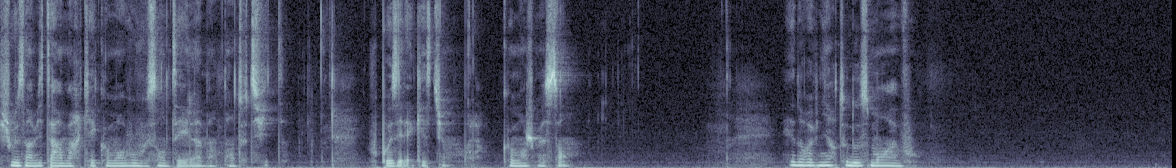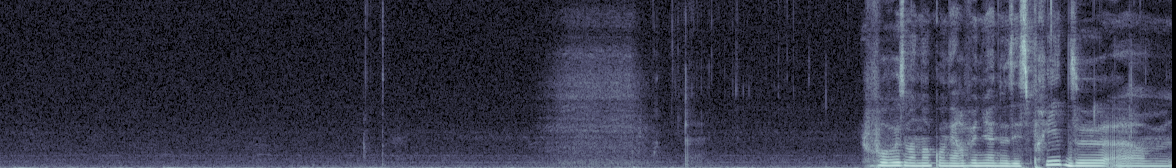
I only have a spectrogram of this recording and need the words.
Je vous invite à remarquer comment vous vous sentez là maintenant tout de suite. Vous posez la question, voilà, comment je me sens et de revenir tout doucement à vous. Je vous propose maintenant qu'on est revenu à nos esprits de euh,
